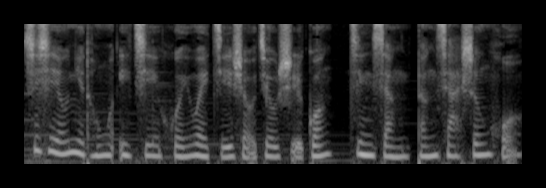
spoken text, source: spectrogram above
谢谢有你同我一起回味几首旧时光，静享当下生活。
